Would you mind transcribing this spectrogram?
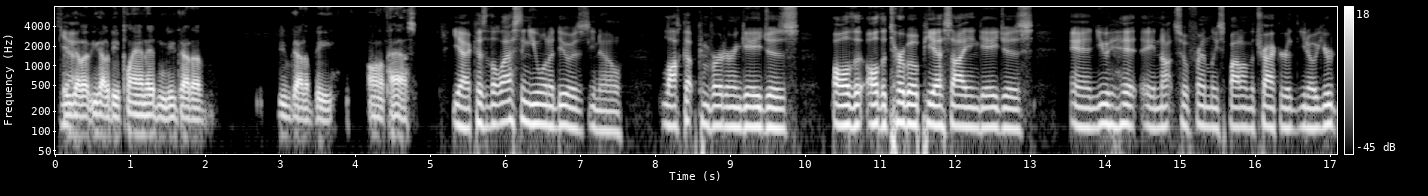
So yeah, you gotta you gotta be planted and you gotta you've gotta be on a pass. yeah. Because the last thing you want to do is you know lock up converter engages, all the all the turbo psi engages, and you hit a not so friendly spot on the tracker. You know your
